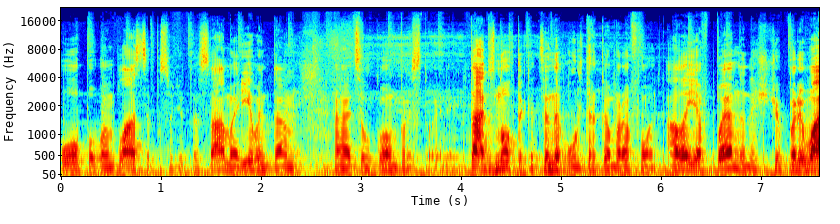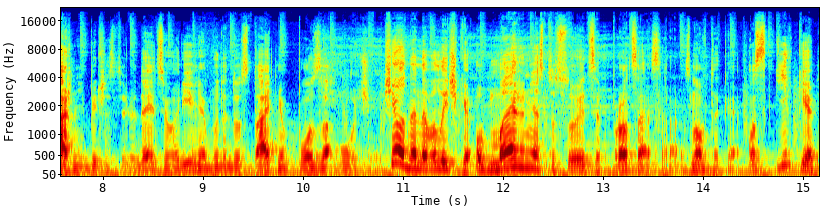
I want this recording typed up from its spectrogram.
Oppo, OnePlus, це по суті те саме, рівень там е, цілком пристойний. Так, знов таки, це не ультракамерафон, але я впевнений, що переважній більшості людей цього рівня буде достатньо поза очі. Ще одне невеличке обмеження стосується процесора. Знов таки, оскільки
